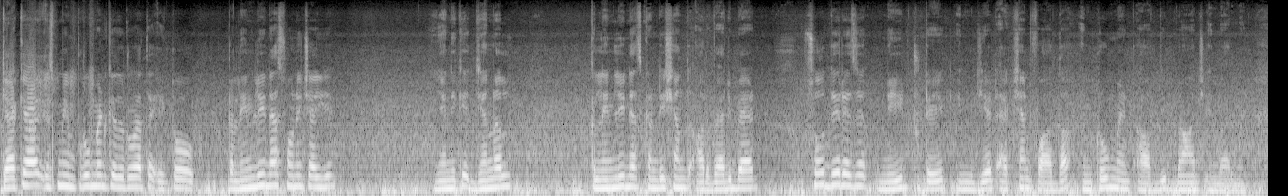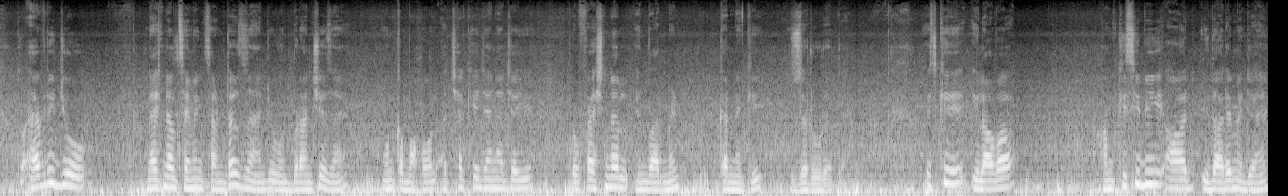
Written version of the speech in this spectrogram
क्या क्या इसमें इम्प्रूवमेंट की ज़रूरत है? एक तो क्लिनलीनेस होनी चाहिए। यानी कि general cleanliness condition are very bad so there is a need to take immediate action for the improvement of the branch environment तो एवरी जो नेशनल सेविंग सेंटर्स हैं जो उन ब्रांचेज़ हैं उनका माहौल अच्छा किया जाना चाहिए प्रोफेशनल इन्वायरमेंट करने की ज़रूरत है। इसके अलावा हम किसी भी आज इदारे में जाएँ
